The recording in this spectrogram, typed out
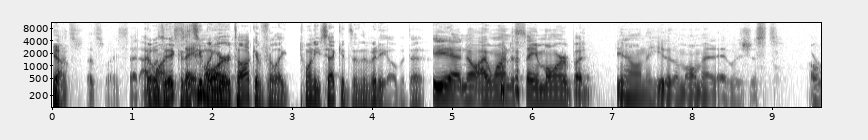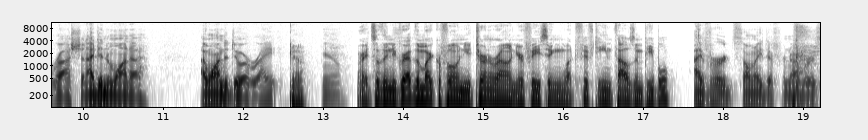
Yeah. that's that's what I said. I that was it because it seemed more. like you were talking for like 20 seconds in the video, but that Yeah, no, I wanted to say more, but you know, in the heat of the moment, it was just a rush, and I didn't want to. I wanted to do it right. yeah. You know, All right, so then you grab the microphone, you turn around, you're facing what 15,000 people. I've heard so many different numbers.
